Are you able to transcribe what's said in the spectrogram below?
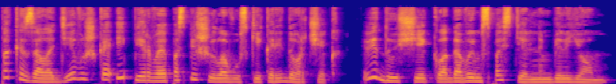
Показала девушка и первая поспешила в узкий коридорчик, ведущий к кладовым с постельным бельем.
